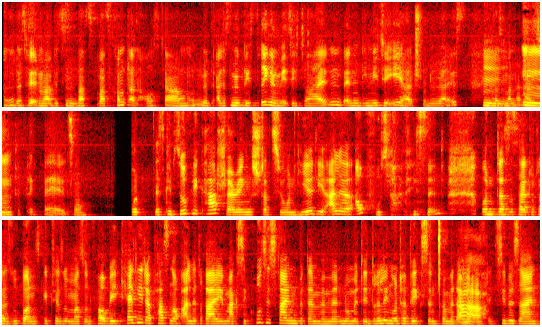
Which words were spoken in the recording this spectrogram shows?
also dass wir immer wissen, was, was kommt an Ausgaben und alles möglichst regelmäßig zu halten, wenn die Miete eh halt schon höher ist, mhm. dass man dann alles mhm. im Blick behält. So. Und es gibt so viele Carsharing-Stationen hier, die alle auch fußläufig sind. Und das ist halt total super. Und es gibt hier so immer so ein VW Caddy, da passen auch alle drei Maxi-Cosis rein. Dann, wenn wir nur mit den Drillingen unterwegs sind, können wir damit ah. auch flexibel sein.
